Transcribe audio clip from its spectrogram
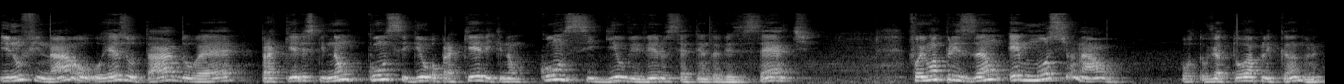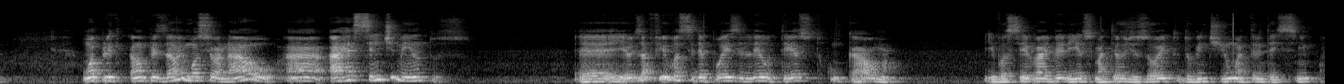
e no final, o resultado é para aqueles que não conseguiu, ou para aquele que não conseguiu viver os 70 vezes 7, foi uma prisão emocional. Eu já estou aplicando, né? Uma, uma prisão emocional a, a ressentimentos. É, eu desafio você depois de ler o texto com calma. E você vai ver isso, Mateus 18, do 21 a 35.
